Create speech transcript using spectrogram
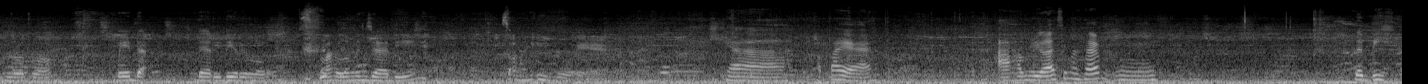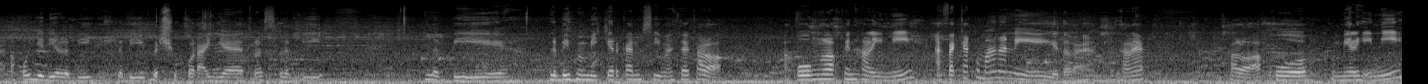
menurut lo beda dari diri lo setelah lo menjadi seorang ibu ya ya apa ya alhamdulillah sih mas saya mm, lebih aku jadi lebih lebih bersyukur aja terus lebih lebih lebih memikirkan sih mas saya kalau aku ngelakuin hal ini efeknya ke mana nih gitu kan. Misalnya kalau aku memilih ini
